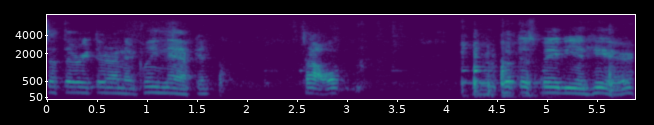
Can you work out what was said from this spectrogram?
Set that right there on that clean napkin. Towel. We're going to put this baby in here.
